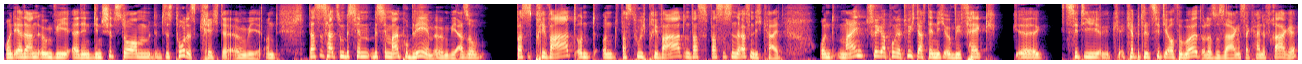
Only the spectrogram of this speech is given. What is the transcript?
und er dann irgendwie äh, den, den Shitstorm des Todes kriegte irgendwie. Und das ist halt so ein bisschen, bisschen mein Problem irgendwie. Also, was ist privat und, und was tue ich privat und was, was ist in der Öffentlichkeit? Und mein Triggerpunkt, natürlich darf der nicht irgendwie Fake äh, City, Capital City of the World oder so sagen, ist ja keine Frage.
